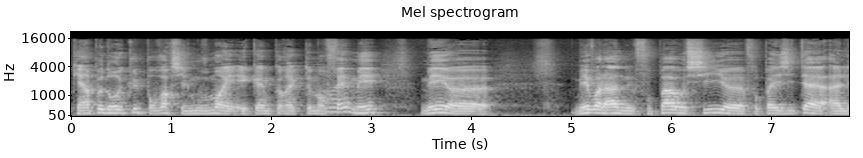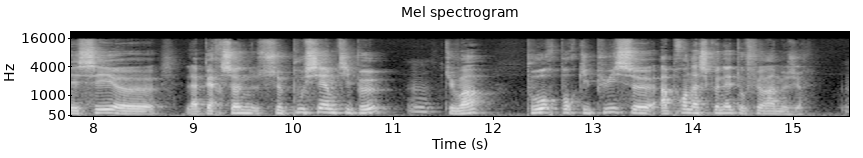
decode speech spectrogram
qui a un peu de recul pour voir si le mouvement est, est quand même correctement Ouais. fait, mais, mais, euh, mais voilà, il ne faut pas aussi, euh, faut pas hésiter à, à laisser euh, la personne se pousser un petit peu, Mm. tu vois, pour, pour qu'il puisse euh, apprendre à se connaître au fur et à mesure. Mm.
